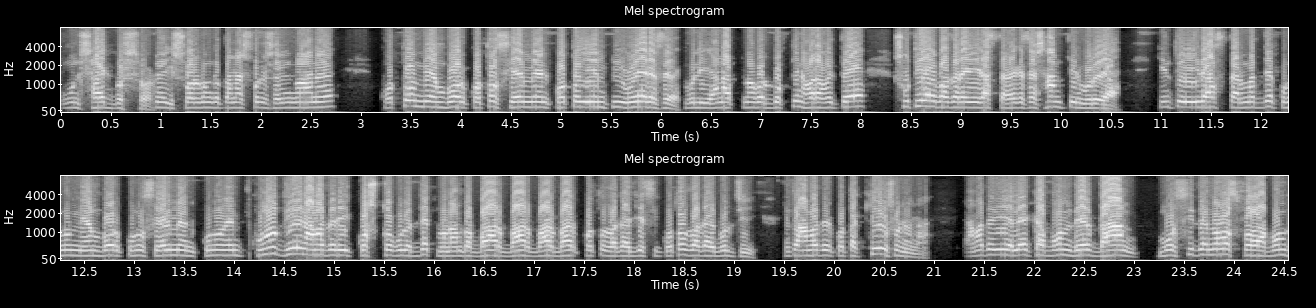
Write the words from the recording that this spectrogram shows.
উনষাট বছর। ঈশ্বরগঞ্জ থানা সরিষা ইউনিয়নে কত মেম্বার, কত চেয়ারম্যান, কত এমপি ওয়ার আছে বলি আনাতনগর দক্ষিণ হরা হইতে সুটিয়ার বাজারে এই রাস্তা হয়ে গেছে শান্তির মরিয়া। কিন্তু এই রাস্তার মধ্যে কোনো মেম্বার, কোনো চেয়ারম্যান, কোনো কোনো দিন আমাদের এই কষ্টগুলো দেখল না। আমরা বার বার বার বার কত জায়গায় গেছি, কত জায়গায় বলছি, কিন্তু আমাদের কথা কেউ শুনে না। আমাদের এই এলাকা বন্ধের দান মসজিদে নমাজ পড়া বন্ধ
